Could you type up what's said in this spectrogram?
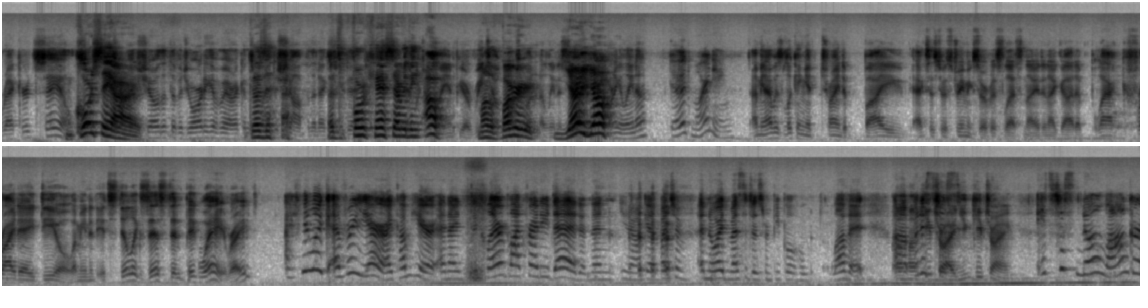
record sales. Of course they are. Surveys show that the majority of Americans Because plan to shop in the next let's forecast everything up, By NPR retail motherfucker. correspondent Alina Yeah, Singh. yeah. Morning, Alina. Good morning. I mean, I was looking at trying to buy access to a streaming service last night, and I got a Black Friday deal. I mean, it, it still exists in big way, right? I feel like every year I come here and I declare Black Friday dead, and then you know I get a bunch of annoyed messages from people who love it. Uh, Uh-huh. but keep trying. You can keep trying. It's just no longer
